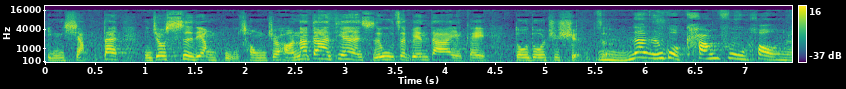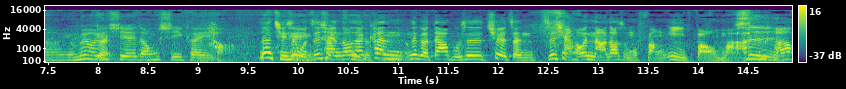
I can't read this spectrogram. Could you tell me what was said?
影响。但你就适量补充就好。那当然天然食物这边大家也可以多多去选择。嗯，那如果康复后呢，有没有一些东西可以？好。那其实我之前都在看那个，大家不是确诊之前还会拿到什么防疫包嘛？是。然后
